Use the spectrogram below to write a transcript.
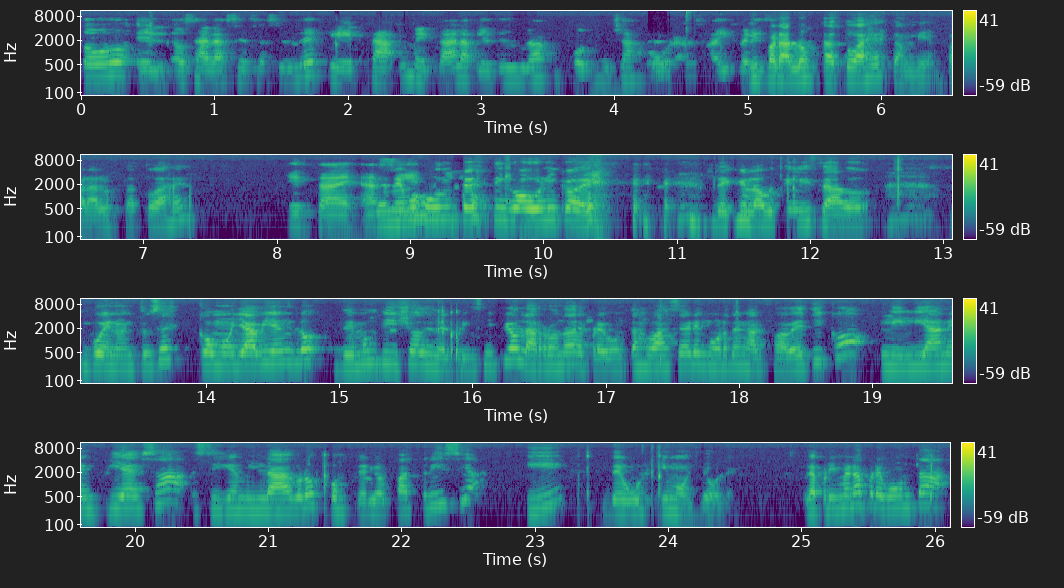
todo el, o sea, la sensación de que está humectada la piel te dura por muchas horas. y para los tatuajes también, para los tatuajes Está, así Tenemos un testigo único de, de, que lo ha utilizado. Bueno, entonces, como ya bien lo hemos dicho desde el principio, la ronda de preguntas va a ser en orden alfabético. Liliana empieza, sigue Milagros, posterior Patricia y de último Yole. La primera pregunta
